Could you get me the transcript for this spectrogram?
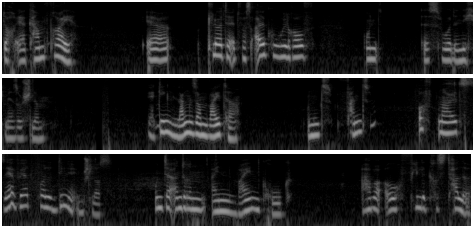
doch er kam frei. Er plörrte etwas Alkohol rauf und es wurde nicht mehr so schlimm. Er ging langsam weiter und fand oftmals sehr wertvolle Dinge im Schloss, unter anderem einen Weinkrug, aber auch viele Kristalle.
